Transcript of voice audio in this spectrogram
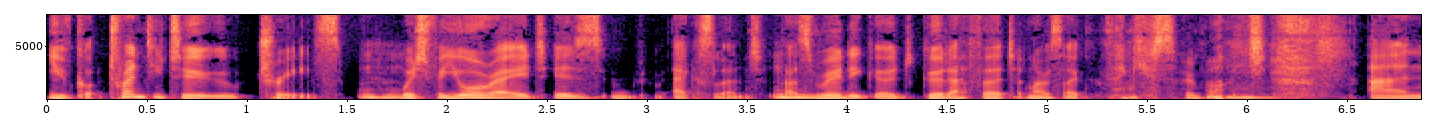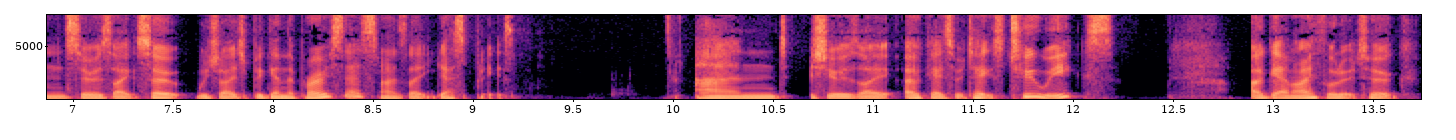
You've got 22 trees, mm-hmm. which for your age is excellent. That's mm-hmm. really good, good effort. And I was like, thank you so much. Mm-hmm. And so it was like, so would you like to begin the process? And I was like, yes, please. And she was like, okay, so it takes two weeks. Again, I thought it took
